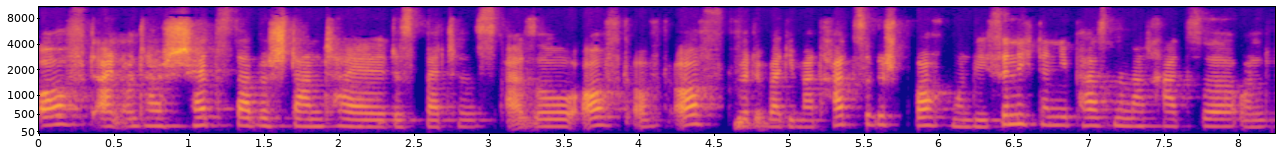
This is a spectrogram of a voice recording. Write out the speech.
oft ein unterschätzter Bestandteil des Bettes. Also oft, oft, oft wird über die Matratze gesprochen und wie finde ich denn die passende Matratze und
